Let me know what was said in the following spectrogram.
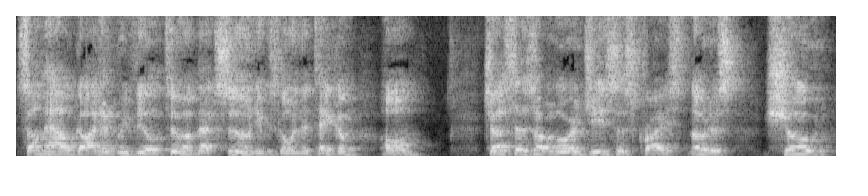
somehow God had revealed to him that soon he was going to take him home, just as our Lord Jesus Christ, notice, showed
